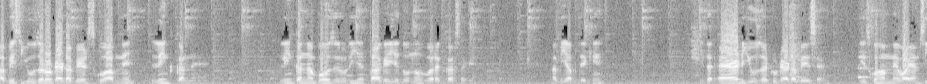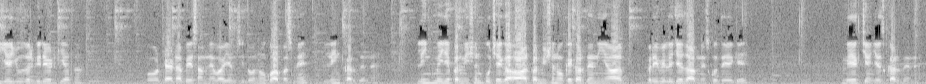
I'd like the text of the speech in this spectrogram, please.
अब इस यूज़र और डेटाबेस को आपने लिंक करने हैं। लिंक करना बहुत ज़रूरी है, ताकि ये दोनों वर्क कर सकें। अभी आप देखें, इधर ऐड यूज़र टू डेटाबेस है। इसको हमने Y M C A user create किया था। और डेटाबेस हमने वाई दोनों को आपस में लिंक कर देना है। लिंक में ये परमिशन पूछेगा आल परमिशन ओके कर देनी है आप प्रिविलेजेस आपने इसको दे के मेक चेंजेस कर देने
